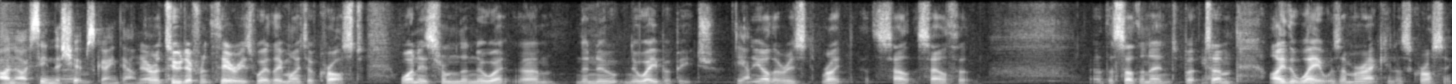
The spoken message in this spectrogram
I know. I've seen the ships going down There there. are two different theories where they might have crossed. One is from the, Nue, um, the Nuweiba beach. Yeah. And the other is right south, south at, at the southern end. But Yeah. um, either way, it was a miraculous crossing.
